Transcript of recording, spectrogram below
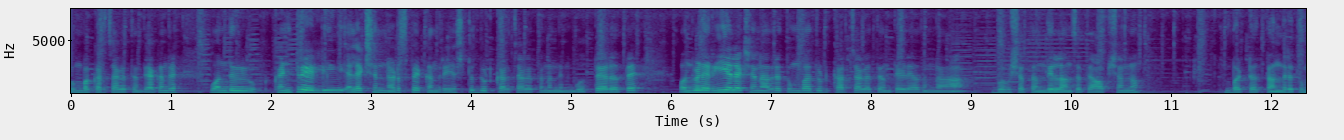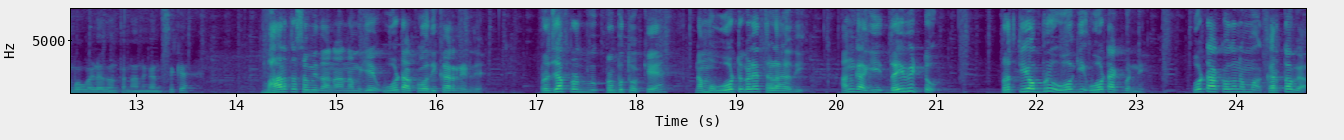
ತುಂಬ ಖರ್ಚಾಗುತ್ತೆ ಅಂತ. ಯಾಕಂದರೆ ಒಂದು ಕಂಟ್ರಿಯಲ್ಲಿ ಎಲೆಕ್ಷನ್ ನಡೆಸ್ಬೇಕಂದ್ರೆ ಎಷ್ಟು ದುಡ್ಡು ಖರ್ಚಾಗುತ್ತೆ ಅನ್ನೋದು ನಿಮ್ಗೆ ಗೊತ್ತೇ ಇರುತ್ತೆ. ಒಂದು ವೇಳೆ ರೀ ಎಲೆಕ್ಷನ್ ಆದರೆ ತುಂಬ ದುಡ್ಡು ಖರ್ಚಾಗುತ್ತೆ ಅಂತೇಳಿ ಅದನ್ನು ಭವಿಷ್ಯ ತಂದಿಲ್ಲ ಅನಿಸುತ್ತೆ ಆಪ್ಷನ್ನು ಬಟ್ ತಂದರೆ ತುಂಬ ಒಳ್ಳೆಯದು ಅಂತ ನನಗನ್ಸಿಕೆ. ಭಾರತ ಸಂವಿಧಾನ ನಮಗೆ ಓಟ್ ಹಾಕೋ ಅಧಿಕಾರ ನೀಡಿದೆ. ಪ್ರಜಾಪ್ರಭು ಪ್ರಭುತ್ವಕ್ಕೆ ನಮ್ಮ ಓಟುಗಳೇ ತಳಹದಿ. ಹಾಗಾಗಿ ದಯವಿಟ್ಟು ಪ್ರತಿಯೊಬ್ಬರು ಹೋಗಿ ಓಟ್ ಹಾಕಿ ಬನ್ನಿ. ಓಟ್ ಹಾಕೋದು ನಮ್ಮ ಕರ್ತವ್ಯ.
